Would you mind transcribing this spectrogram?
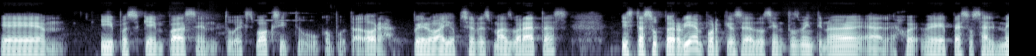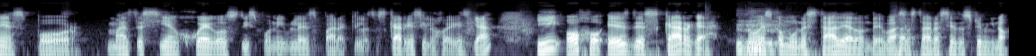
em, y pues Game Pass en tu Xbox y tu computadora. Pero hay opciones más baratas. Y está súper bien porque, o sea, 229 al jue- eh, pesos al mes por más de 100 juegos disponibles para que los descargues y los juegues ya. Y ojo, es descarga, no es como un Stadia donde vas a estar haciendo streaming, no.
